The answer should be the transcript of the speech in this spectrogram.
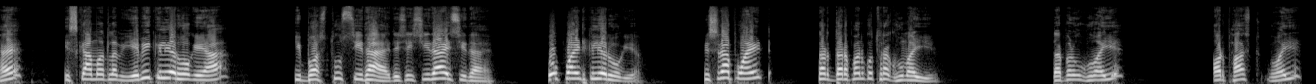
है? इसका मतलब ये भी क्लियर हो गया कि वस्तु सीधा है। जैसे सीधा है सीधा है। दो पॉइंट क्लियर हो गया। तीसरा पॉइंट सर दर्पण को थोड़ा घुमाइए। दर्पण को घुमाइए। और फास्ट घुमाइए।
